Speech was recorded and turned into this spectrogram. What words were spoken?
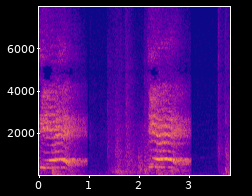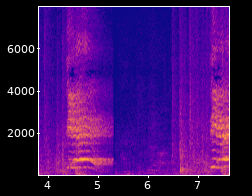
爹爹爹爹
